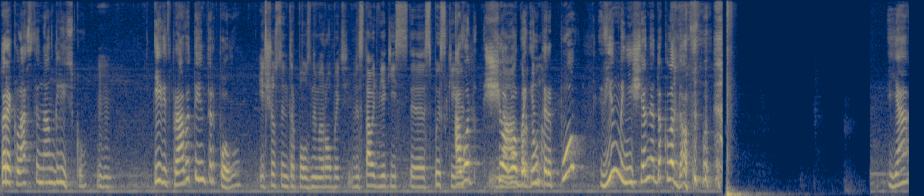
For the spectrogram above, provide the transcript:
перекласти на англійську Мгм. і відправити Інтерполу. І що з Інтерпол з ними робить? Він ставить в якісь е, списки. А от що робить кордонах? Інтерпол, Він мені ще не докладав. Я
